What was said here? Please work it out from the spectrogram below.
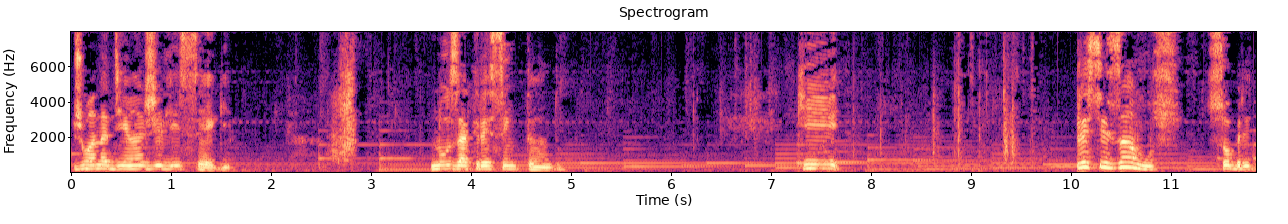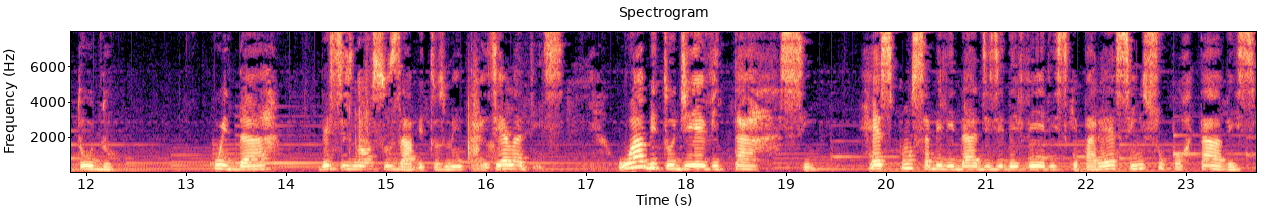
Joana de Ângeles segue nos acrescentando que precisamos, sobretudo, cuidar desses nossos hábitos mentais. E ela diz: o hábito de evitar-se responsabilidades e deveres que parecem insuportáveis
